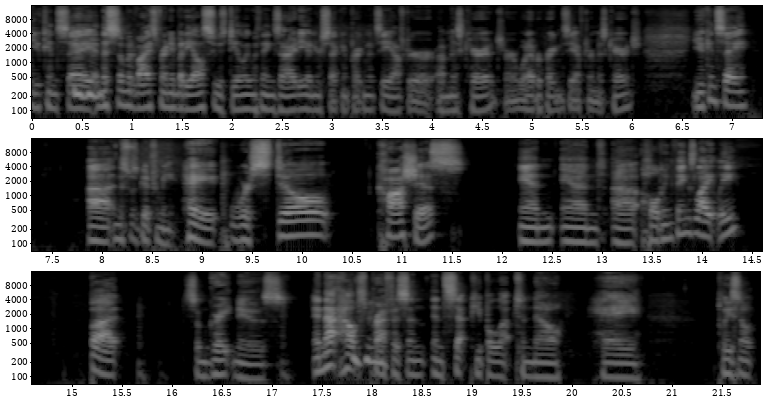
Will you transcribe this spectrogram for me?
you can say, Mhm. and this is some advice for anybody else who's dealing with anxiety on your second pregnancy after a miscarriage or whatever pregnancy after a miscarriage. You can say, uh, and this was good for me. Hey, we're still cautious and and uh, holding things lightly, but some great news, and that helps Mhm. preface and, and set people up to know, hey, please don't.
